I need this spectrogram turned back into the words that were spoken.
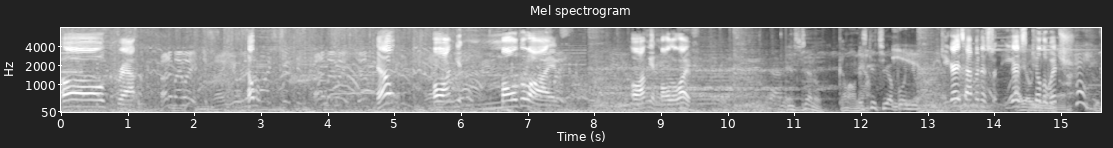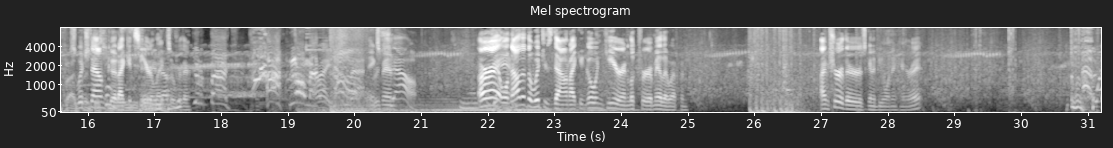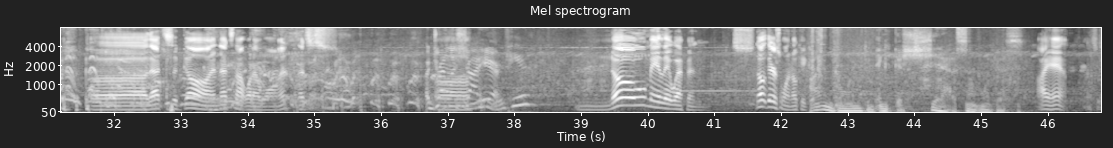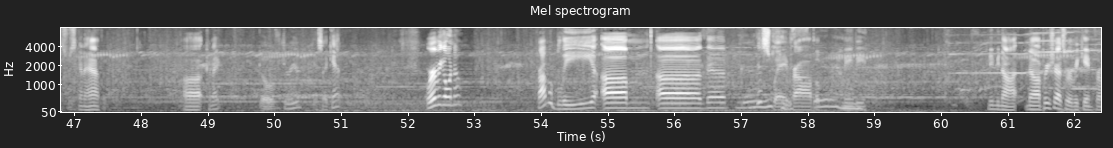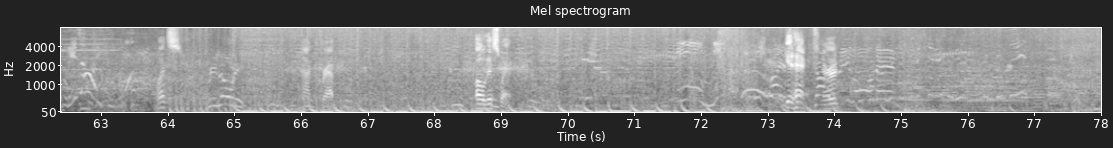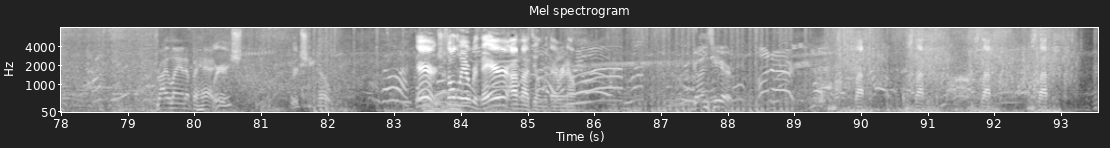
Oh, crap. Help! Help! Oh, I'm getting mauled alive. Oh, I'm getting mauled alive. General. Come on Let's now. get you up on your feet. Do you guys happen to... You guys I kill the witch? Hey, Switch down? Good, I can see her legs over there. Get back. All right, Thanks, man. Alright, well, now that the witch is down, I can go in here and look for a melee weapon. I'm sure there's going to be one in here, right? Uh, that's a gun. That's not what I want. That's Adrenaline Uh, shot here. live here? no melee weapons. No, there's one. Okay, good. I'm going to beat the shit out of something with this. I am. That's what's just gonna happen. Uh, can I go through here? Yes, I can. Where are we going now? Probably, um, uh, the this way, probably, maybe. Maybe not. No, I'm pretty sure that's where we came from. What? Reloading. Ah, crap. Oh, this way. Get hecked, nerd. Dry land up ahead. Where is she? Where'd she go? There, she's all the way over there. I'm not dealing with that right now. Guns here. Slap, slap, slap, slap.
